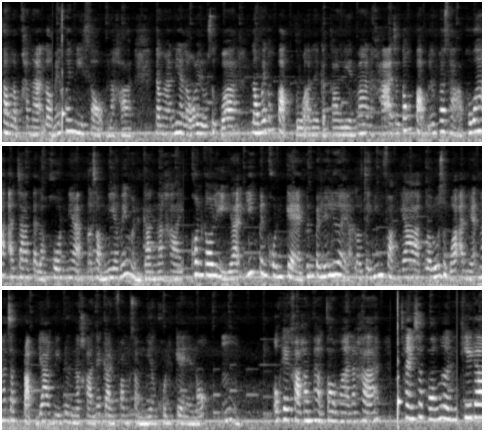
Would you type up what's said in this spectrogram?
สำหรับคณะเราไม่ค่อยมีสอบนะคะ ดังนั้นเนี่ยเราก็เลยรู้สึกว่าเราไม่ต้องปรับตัวอะไรกับการเรียนมากนะคะ อาจจะต้องปรับเรื่องภาษา เพราะว่าอาจารย์แต่ละคนเนี่ยสำเนียงไม่เหมือนกันนะคะ คนเกาหลีอะยิ่งเป็นคนแก่ขึ้นไปเรื่อยๆอะเราจะยิ่งฟังยาก เรารู้สึกว่าอันเนี้ยน่าจะปรับยากนิดนึงนะคะ ในการฟังสำเนียงคนแก่เนาะอืม โอเคค่ะคำถามต่อมานะคะ ใช้เฉพาะเงินที่ได้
